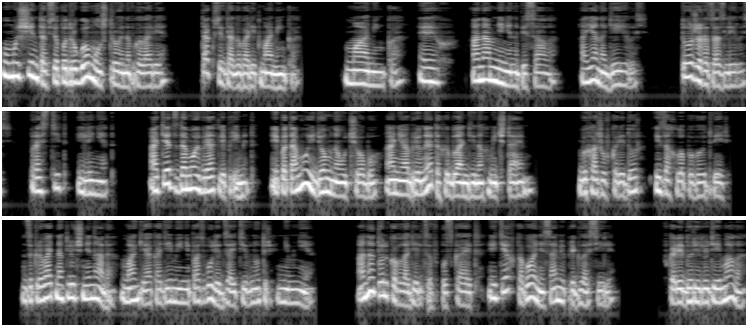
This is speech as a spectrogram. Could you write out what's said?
У мужчин-то все по-другому устроено в голове. Так всегда говорит маменька. Маменька, эх, она мне не написала, а я надеялась. Тоже разозлилась, простит или нет. Отец домой вряд ли примет, и потому идем на учебу, а не о брюнетах и блондинах мечтаем. Выхожу в коридор и захлопываю дверь. Закрывать на ключ не надо, магия Академии не позволит зайти внутрь ни мне. Она только владельцев впускает и тех, кого они сами пригласили. В коридоре людей мало,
